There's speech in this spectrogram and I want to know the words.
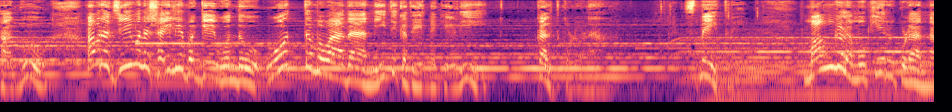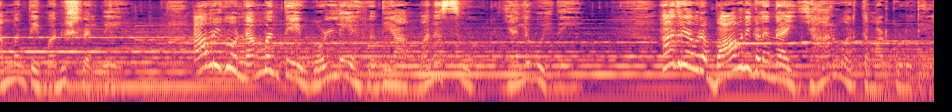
ಹಾಗೂ ಅವರ ಜೀವನ ಶೈಲಿಯ ಬಗ್ಗೆ ಒಂದು ಉತ್ತಮವಾದ ನೀತಿಕತೆಯನ್ನು ಕೇಳಿ ಕಲ್ತ್ಕೊಳ್ಳೋಣ. ಸ್ನೇಹಿತರೆ, ಮಂಗಳಮುಖಿಯರು ಕೂಡ ನಮ್ಮಂತೆ ಮನುಷ್ಯರಲ್ವೇ. ಅವರಿಗೂ ನಮ್ಮಂತೆ ಒಳ್ಳೆಯ ಹೃದಯ, ಮನಸ್ಸು ಎಲ್ಲವೂ ಇದೆ. ಆದ್ರೆ ಅವರ ಭಾವನೆಗಳನ್ನ ಯಾರು ಅರ್ಥ ಮಾಡ್ಕೊಳ್ಳೋದಿಲ್ಲ.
